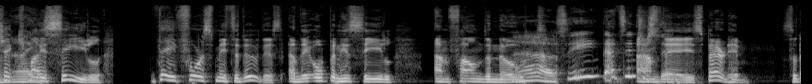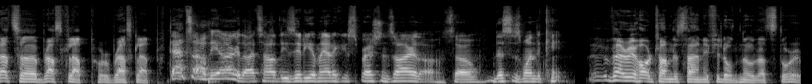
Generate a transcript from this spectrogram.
"Check my seal. They forced me to do this." And they opened his seal and found the note, Oh, see, that's interesting. and they spared him. So that's a brasklapp or brasklapp. That's how they are. That's how these idiomatic expressions are, though. So this is one that came. Very hard to understand if you don't know that story.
